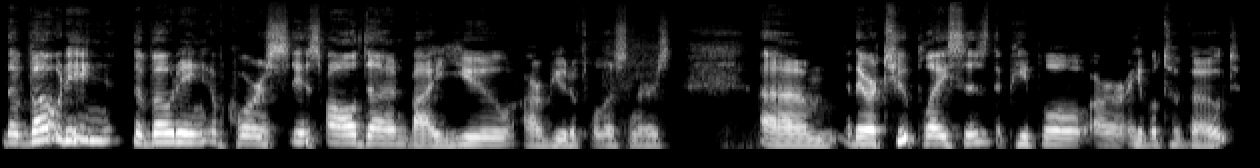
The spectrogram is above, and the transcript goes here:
the voting, the voting, of course, is all done by you, our beautiful listeners. Um, there are two places that people are able to vote.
